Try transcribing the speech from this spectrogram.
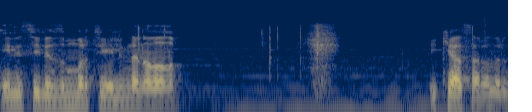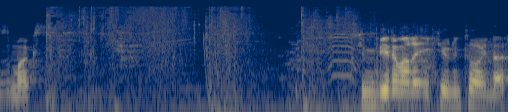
En iyisiyle elinden alalım. 2 hasar alırız max. Şimdi biri bana 2 ünite oynar.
